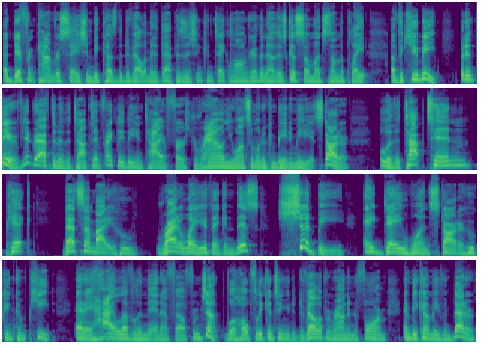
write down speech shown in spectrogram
a different conversation because the development at that position can take longer than others because so much is on the plate of the QB. But in theory, if you're drafting in the top 10, frankly, the entire first round, you want someone who can be an immediate starter. But with the top 10 pick, that's somebody who right away you're thinking this should be a day one starter who can compete at a high level in the NFL from jump. Will hopefully continue to develop and round into form and become even better.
